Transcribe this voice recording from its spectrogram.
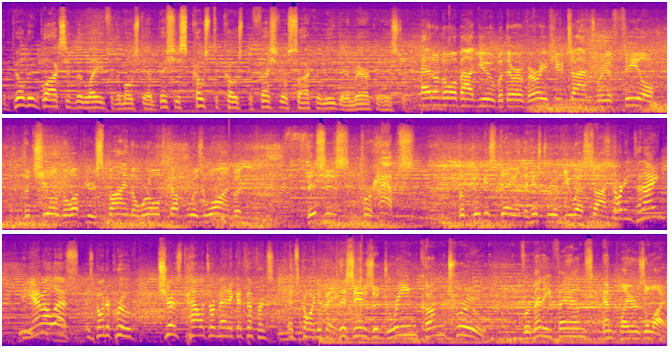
The building blocks have been laid for the most ambitious coast-to-coast professional soccer league in American history. I don't know about you, but there are very few times where you feel the chill go up your spine. The World Cup was won, but this is perhaps the biggest day in the history of U.S. soccer. Starting tonight, the MLS is going to prove just how dramatic a difference it's going to be. This is a dream come true for many fans and players alike.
